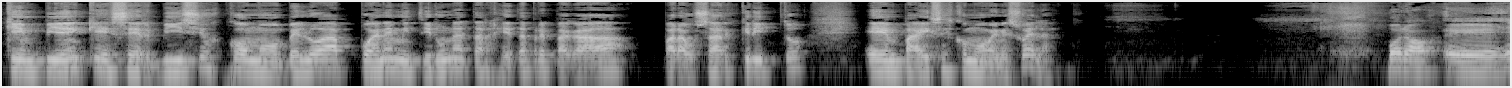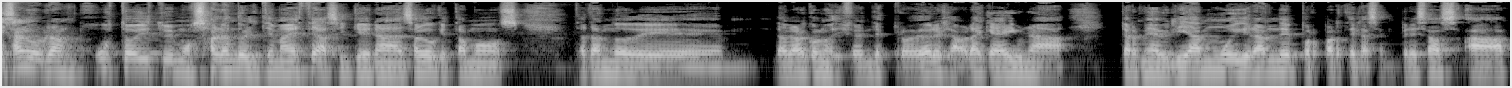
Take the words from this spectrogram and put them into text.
que impiden que servicios como Velo App puedan emitir una tarjeta prepagada para usar cripto en países como Venezuela? Bueno, eh, es algo que justo hoy estuvimos hablando del tema este, así que nada, es algo que estamos tratando de, hablar con los diferentes proveedores. La verdad que hay una permeabilidad muy grande por parte de las empresas a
